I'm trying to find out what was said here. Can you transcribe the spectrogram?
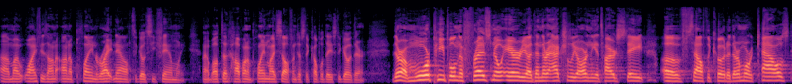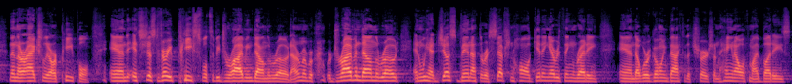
uh, my wife is on, on a plane right now to go see family. I'm about to hop on a plane myself in just a couple days to go there. There are more people in the Fresno area than there actually are in the entire state of South Dakota. There are more cows than there actually are people. And it's just very peaceful to be driving down the road. I remember we're driving down the road, and we had just been at the reception hall getting everything ready, and uh, we're going back to the church. I'm hanging out with my buddies,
